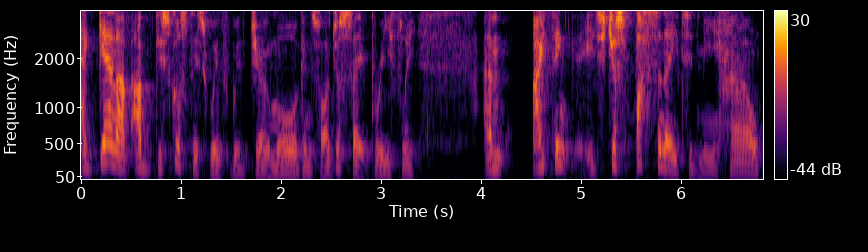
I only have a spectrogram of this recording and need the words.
again, I've, I've discussed this with, with Jo Morgan, so I'll just say it briefly. Um, I think it's just fascinated me how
